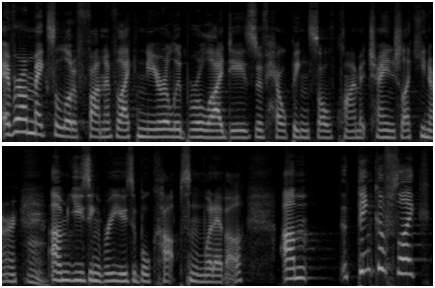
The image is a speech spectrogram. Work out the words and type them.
everyone makes a lot of fun of like neoliberal ideas of helping solve climate change, like you know, um, using reusable cups and whatever. Um, think of like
